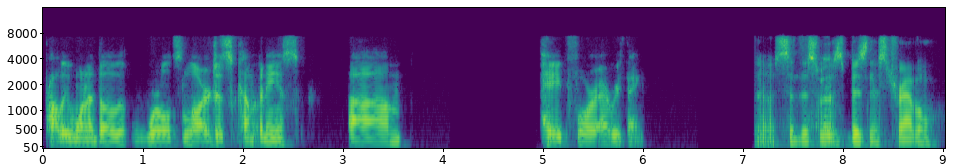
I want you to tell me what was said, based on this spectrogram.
probably one of the world's largest companies um, paid for everything Uh, so this was business travel.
